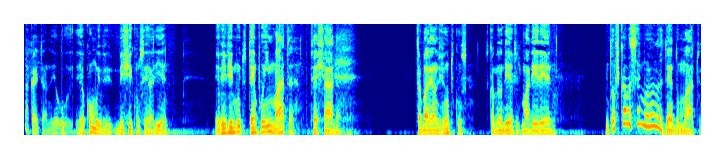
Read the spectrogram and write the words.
Ah, Caetano, eu, eu como eu mexi com serraria, eu vivi muito tempo em mata fechada, trabalhando junto com os, os caminhoneiros, madeireiros. Então eu ficava semanas dentro do mato,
